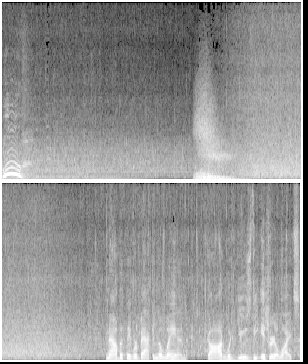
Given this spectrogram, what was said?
Woo! Now that they were back in the land, God would use the Israelites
